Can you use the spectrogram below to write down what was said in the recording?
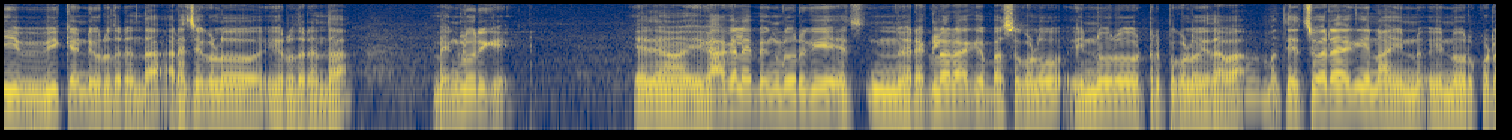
ಈ ವೀಕೆಂಡ್ ಇರುವುದರಿಂದ, ರಜೆಗಳು ಇರುವುದರಿಂದ ಬೆಂಗಳೂರಿಗೆ ಈಗಾಗಲೇ ಬೆಂಗಳೂರಿಗೆ ಹೆಚ್ ರೆಗ್ಯುಲರ್ ಆಗಿ ಬಸ್ಸುಗಳು ಇನ್ನೂರು ಟ್ರಿಪ್ಗಳು ಇದ್ದಾವೆ ಮತ್ತು ಹೆಚ್ಚುವರಿಯಾಗಿ ನಾವು ಇನ್ನು, ಇನ್ನೂರು ಕೂಡ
